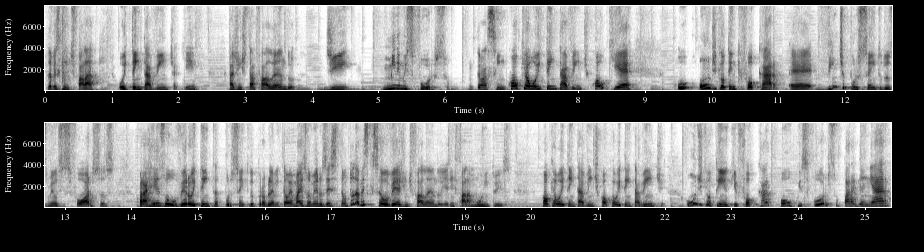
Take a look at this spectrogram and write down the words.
Toda vez que a gente fala 80-20 aqui, a gente está falando de mínimo esforço. Então, assim, qual que é o 80-20? Qual que é o, onde que eu tenho que focar é, 20% dos meus esforços para resolver 80% do problema? Então, é mais ou menos esse. Então, toda vez que você ouvir a gente falando, e a gente fala muito isso, qual que é o 80-20? Qual que é o 80-20? Onde que eu tenho que focar pouco esforço para ganhar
